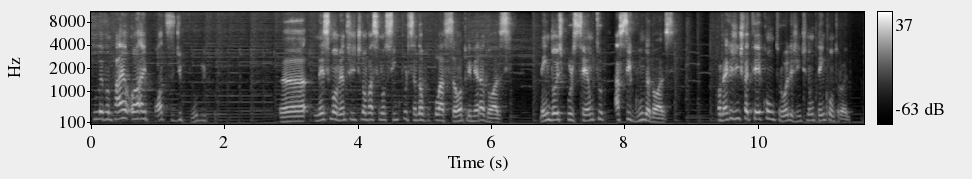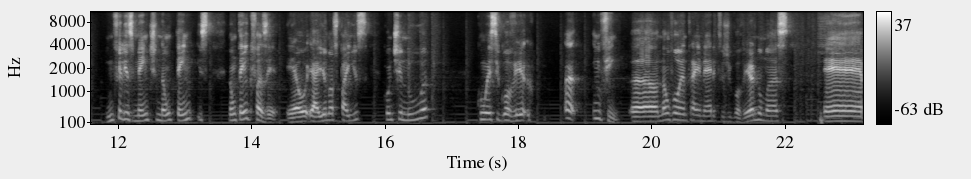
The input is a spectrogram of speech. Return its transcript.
tu levantar a, hipótese de público. Uh, nesse momento, a gente não vacinou 5% da população a primeira dose, nem 2% a segunda dose. Como é que a gente vai ter controle? A gente não tem controle. Infelizmente, não tem não tem o que fazer. E, é, e aí o nosso país continua com esse governo. Ah, enfim, uh, não vou entrar em méritos de governo, mas é,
